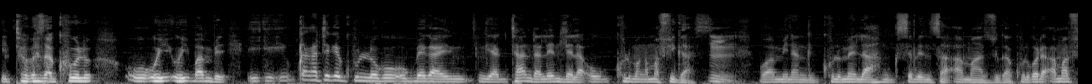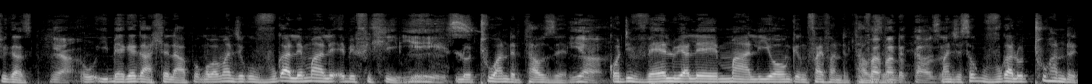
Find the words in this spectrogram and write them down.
ithokoza kakhulu u- uyi- uyibambile. I- i- uqakatheke kakhulu lokho ukubeka ngiyakuthanda le ndlela ukukhuluma ngama-figures. Ngoba mina ngikhulume la ngisebenzisa amazwi kakhulu kodwa ama-figures Yeah. u- ibeke kahle lapho ngoba manje kuvuka le mali ebefihliwe Yes. lo 200000 Yeah. kodwa ivalue yale mali yonke ngu-500000 500,000. manje sekuvuka lo 200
